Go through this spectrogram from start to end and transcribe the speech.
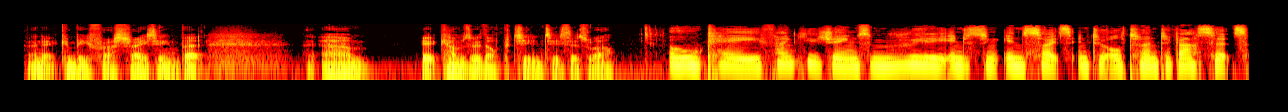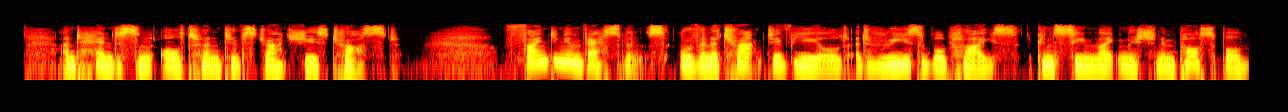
and it can be frustrating but um, it comes with opportunities as well. Okay, thank you, James. Some really interesting insights into alternative assets and Henderson Alternative Strategies Trust. Finding investments with an attractive yield at a reasonable price can seem like mission impossible.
